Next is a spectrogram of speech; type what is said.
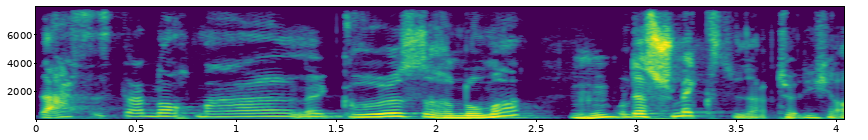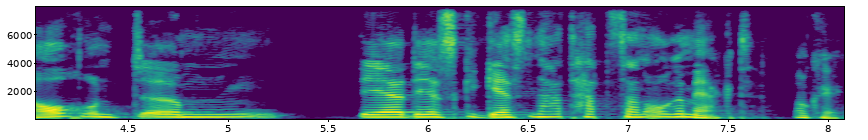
das ist dann nochmal eine größere Nummer. Mhm. Und das schmeckst du natürlich auch. Und ähm, der, der es gegessen hat, hat es dann auch gemerkt. Okay.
